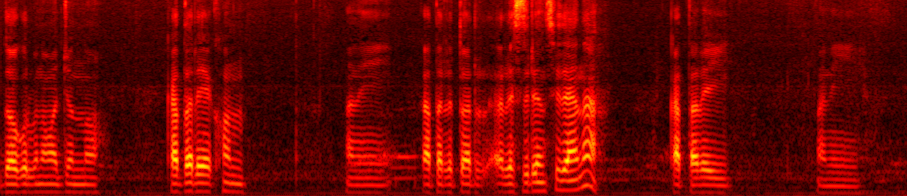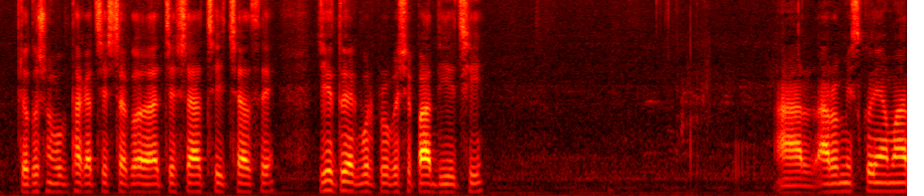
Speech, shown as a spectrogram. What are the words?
দোয়া করবেন আমার জন্য। কাতারে এখন মানে কাতারে তো আর রেসিডেন্সি দেয় না। কাতারেই মানে যত সম্ভব থাকার চেষ্টা চেষ্টা আছে, ইচ্ছা আছে। যেহেতু একবার প্রবেশে পা দিয়েছি। আর আরও মিস করি আমার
